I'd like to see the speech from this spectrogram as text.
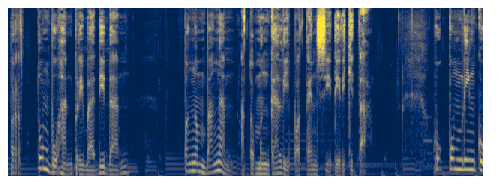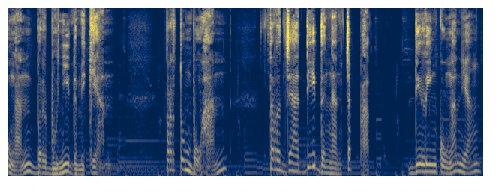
pertumbuhan pribadi dan pengembangan atau menggali potensi diri kita. Hukum lingkungan berbunyi demikian: pertumbuhan terjadi dengan cepat di lingkungan yang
